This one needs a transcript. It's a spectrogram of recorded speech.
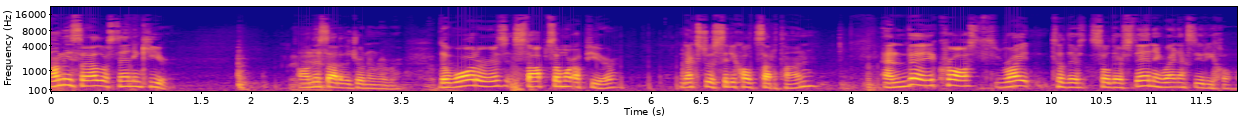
Am Yisrael was standing here, on this side of the Jordan River. The waters stopped somewhere up here, next to a city called Sartan, and they crossed right to their, so they're standing right next to Yericho.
